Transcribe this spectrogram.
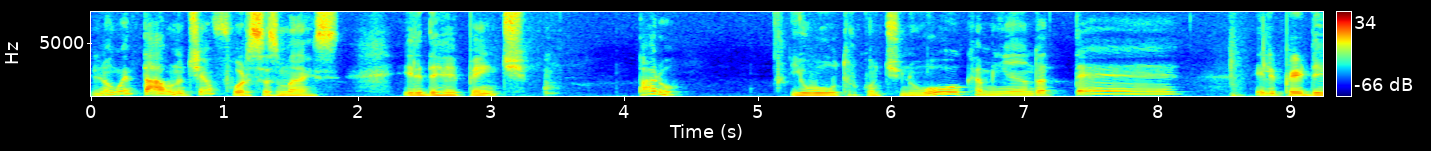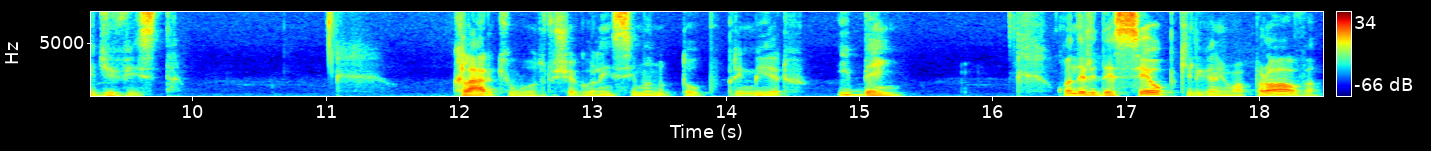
Ele não aguentava, não tinha forças mais. Ele de repente parou. E o outro continuou caminhando até ele perder de vista. Claro que o outro chegou lá em cima no topo primeiro, e bem. Quando ele desceu, porque ele ganhou a prova,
